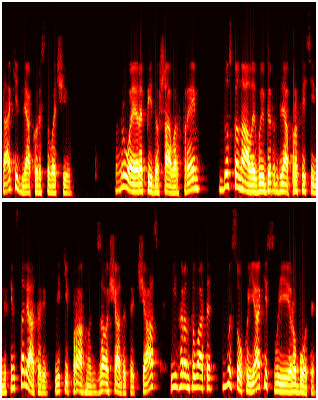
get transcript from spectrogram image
так і для користувачів. Гроя Rapido Shower Frame досконалий вибір для професійних інсталяторів, які прагнуть заощадити час і гарантувати високу якість своєї роботи.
